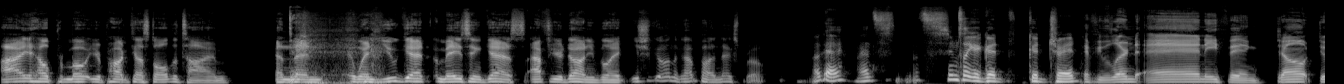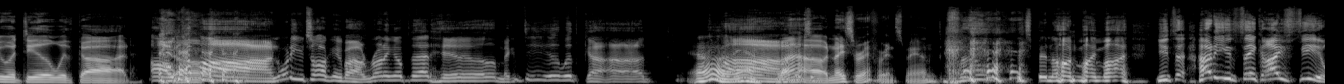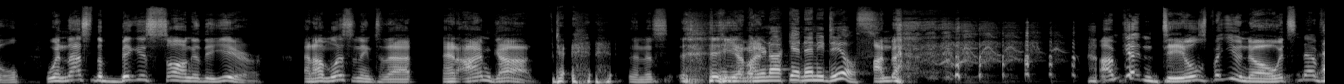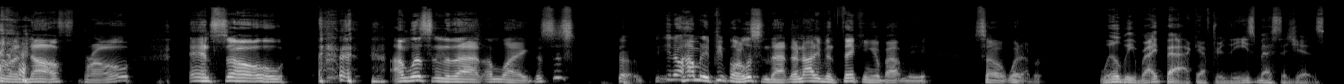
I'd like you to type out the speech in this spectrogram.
I help promote your podcast all the time, and then when you get amazing guests after you're done, you'd be like, "You should go on the God Pod next, bro." Okay, that's that seems like a good good trade. If you've learned anything, don't do a deal with God. Oh, Don't. come on. What are you talking about? Running up that hill, make a deal with God. Oh Come yeah. on. It's, Wow, nice reference, man. well, it's been on my mind. You th- How do you think I feel when that's the biggest song of the year and I'm listening to that and I'm God? And it's, And, yeah, you're, and you're not getting any deals. I'm I'm getting deals, but you know, it's never enough, bro. And so I'm listening to that. I'm like, this is uh, you know how many people are listening to that? They're not even thinking about me. So whatever. We'll be right back after these messages.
